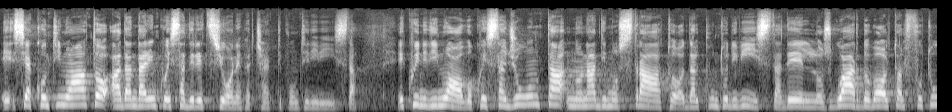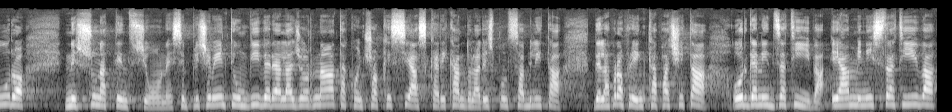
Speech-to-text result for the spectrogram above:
eh, si è continuato ad andare in questa direzione per certi punti di vista e quindi di nuovo questa questa giunta non ha dimostrato dal punto di vista dello sguardo volto al futuro nessuna attenzione, semplicemente un vivere alla giornata con ciò che si ha, scaricando la responsabilità della propria incapacità organizzativa e amministrativa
